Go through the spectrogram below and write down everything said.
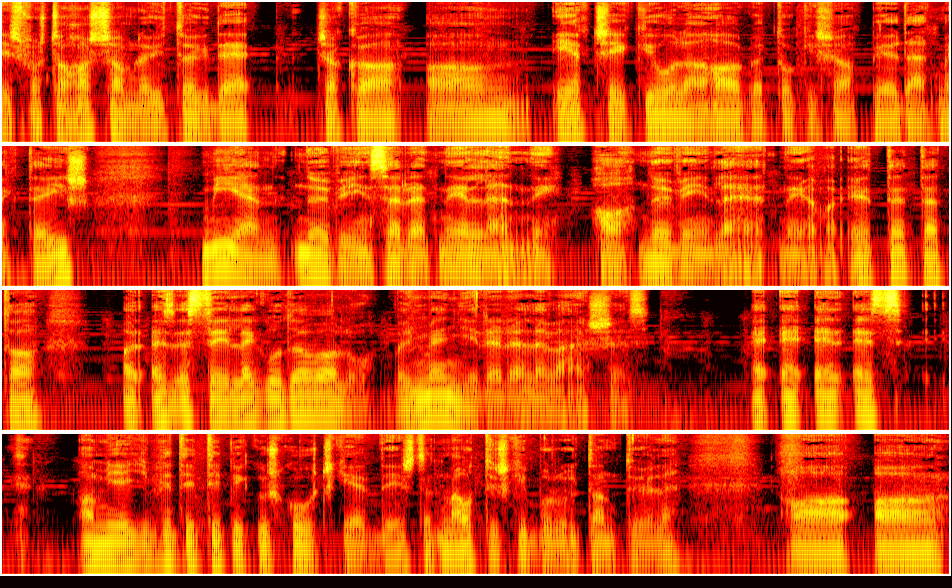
és most a hasamra ütök, de csak a, a értsék jól a hallgatók is a példát, meg te is, milyen növény szeretnél lenni, ha növény lehetnél, érted? Tehát a, a, ez, ez tényleg oda való? Vagy mennyire releváns ez? E, e, e, ez, ami egyébként egy tipikus coach kérdés, tehát már ott is kiborultam tőle. A, a,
